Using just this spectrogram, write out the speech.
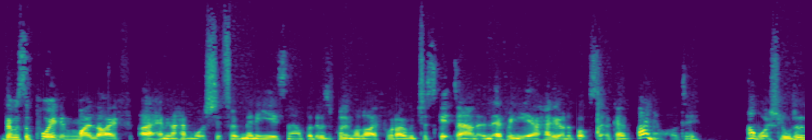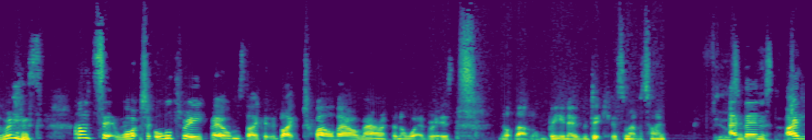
There was a point in my life, I mean, I haven't watched it for many years now, but there was a point in my life where I would just get down and every year I had it on a box set. I'd go, I know what I'll do. I'll watch Lord of the Rings. I'd sit and watch all three films, like like 12 hour marathon or whatever it is. Not that long, but you know, ridiculous amount of time. Feels and then I,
